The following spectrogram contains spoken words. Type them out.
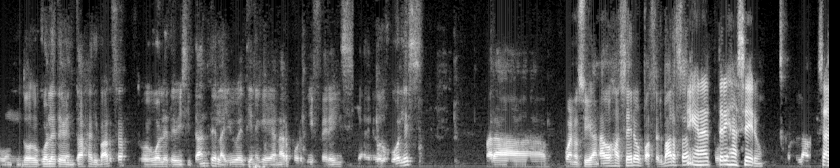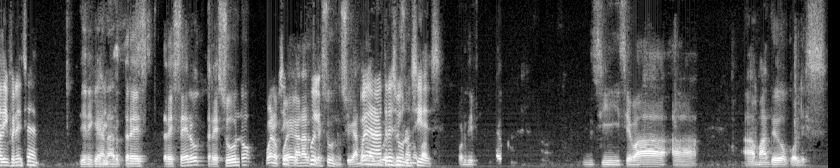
con dos goles de ventaja el Barça, dos goles de visitante. La Juve tiene que ganar por diferencia de dos goles para, bueno, si gana 2 a 0 pasa el Barça. Tiene que ganar Por- 3 a 0. por la- O sea, diferencia tiene que ganar 3 3-0, 3-1. Bueno, Sí, puede pu- ganar puede- 3-1. Si gana puede ganar Juve 3-1, 3-1, así es. Por diferencia. Si se va a, a más de dos goles.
